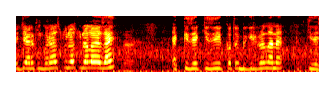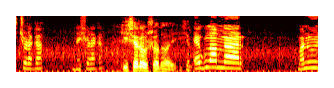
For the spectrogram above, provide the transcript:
এই যে এরকম করে চুলা চুলা লয়ে যায়। হ্যাঁ। এক কেজি এক কেজি কত বিক্রি করে জানে? এক কেজি একশো টাকা দেড়শো টাকা। কিসের ঔষধ হয়? এগুলো আপনার মানুষ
